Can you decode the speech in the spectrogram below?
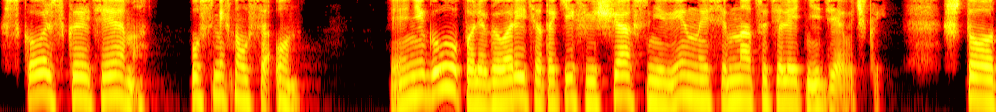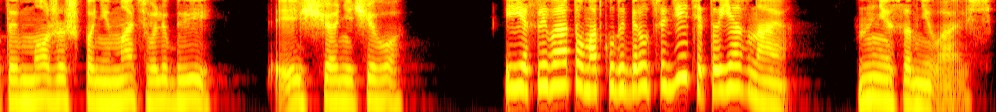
«Скользкая тема», — усмехнулся он. «И не глупо ли говорить о таких вещах с невинной семнадцатилетней девочкой? Что ты можешь понимать в любви? Еще ничего». «Если вы о том, откуда берутся дети, то я знаю». «Не сомневаюсь.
